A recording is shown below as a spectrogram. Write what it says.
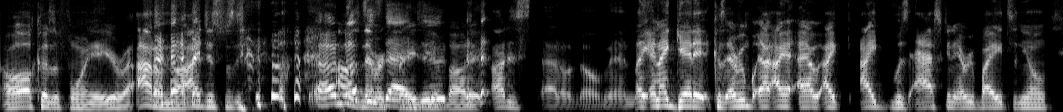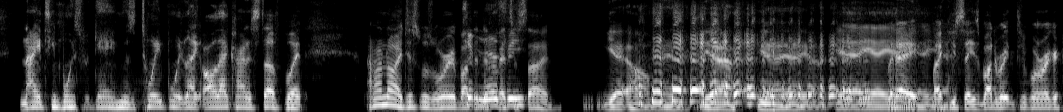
All because of Fournier. You're right. I don't know. I just was. I was never that, crazy dude? about it. I just I don't know, man. Like, and I get it because everybody. I, I I I was asking everybody to you know 19 points per game. He was 20 point, like all that kind of stuff. But I don't know. I just was worried about Chip the Murphy. defensive side. Yeah. Oh man. Yeah. Yeah. Yeah. Yeah. Yeah, yeah, yeah. But hey, yeah, like you say, he's about to break the three point record.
